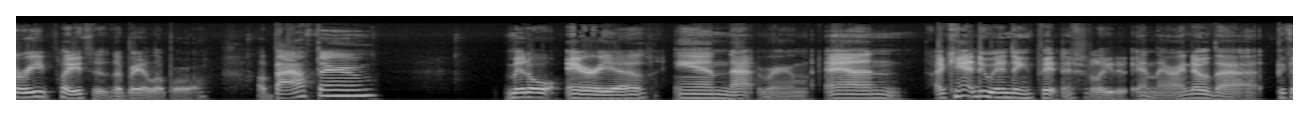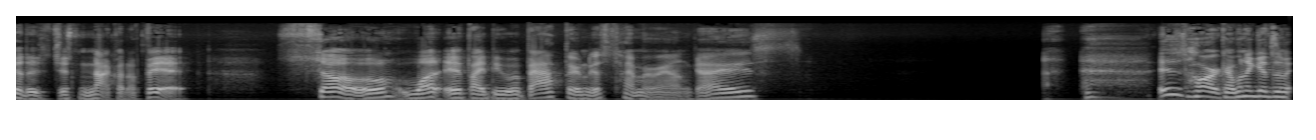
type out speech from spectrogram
three places available. A bathroom, middle area, and that room. And I can't do anything fitness related in there. I know that because it's just not going to fit. So, what if I do a bathroom this time around, guys? This is hard. I want to give them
